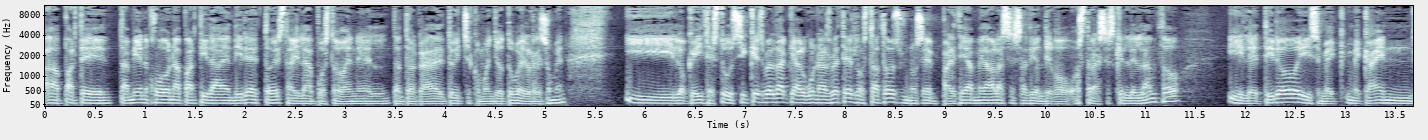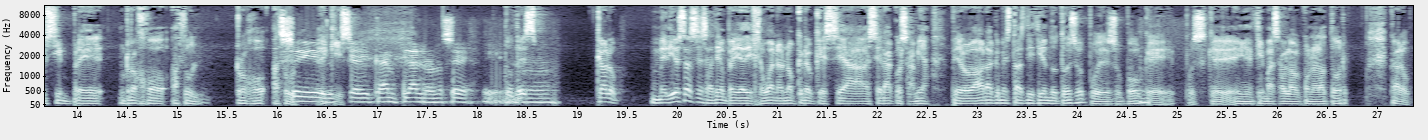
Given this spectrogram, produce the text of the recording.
aparte también juego una partida en directo esta y la he puesto en el tanto en el canal de Twitch como en YouTube el resumen y lo que dices tú, sí que es verdad que algunas veces los tazos, no sé, parecía, me daba la sensación, digo, ostras, es que le lanzo y le tiro y se me, caen siempre rojo, azul, rojo, azul, sí, X. Sí, caen plano, no sé. Entonces, claro, me dio esa sensación, pero ya dije, bueno, no creo que sea será cosa mía. Pero ahora que me estás diciendo todo eso, pues supongo que, pues que encima has hablado con el autor. Claro,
